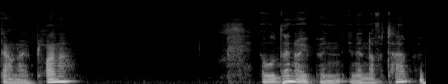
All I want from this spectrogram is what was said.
download planner. It will then open in another tab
